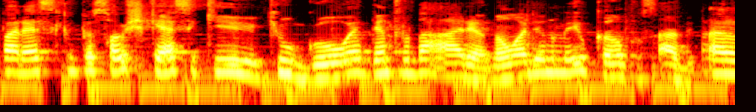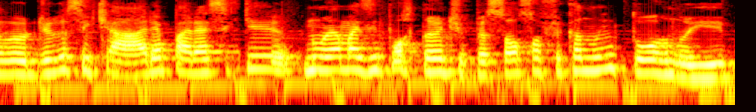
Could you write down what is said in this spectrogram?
parece que o pessoal esquece que, que o gol é dentro da área, não ali no meio campo, sabe? Ah, Eu digo assim que a área parece que não é mais importante. O pessoal só fica no entorno e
